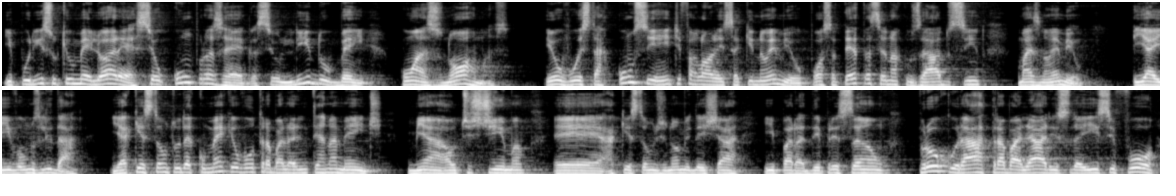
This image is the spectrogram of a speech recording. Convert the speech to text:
E por isso que o melhor é, se eu cumpro as regras, se eu lido bem com as normas, eu vou estar consciente e falar, olha, isso aqui não é meu. Eu posso até estar sendo acusado, sinto, mas não é meu. E aí vamos lidar. E a questão toda é como é que eu vou trabalhar internamente minha autoestima, é, a questão de não me deixar ir para a depressão, procurar trabalhar isso daí. Se for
